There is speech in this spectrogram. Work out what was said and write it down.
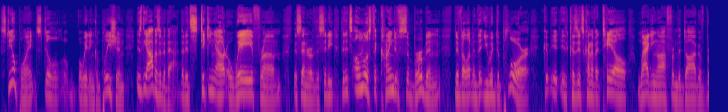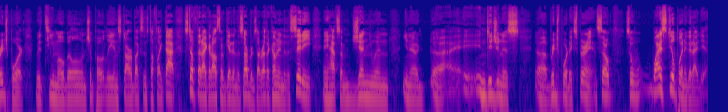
Steel Point, still awaiting completion, is the opposite of that. That it's sticking out away from the center of the city. That it's almost the kind of suburban development that you would deplore because it, it, it's kind of a tail wagging off from the dog of Bridgeport with T-Mobile and Chipotle and Starbucks and stuff like that. Stuff that I could also get in the suburbs. I'd rather come into the city and have some genuine, you know, uh, indigenous uh, Bridgeport experience. So, so why is Steel Point a good idea?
